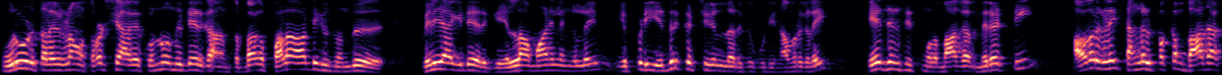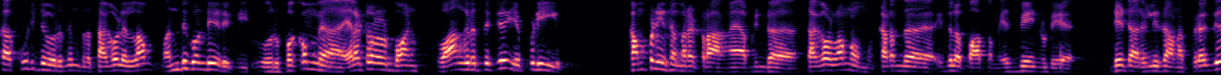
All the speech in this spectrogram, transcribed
ஒரு ஒரு தலைவர்களும் அவங்க தொடர்ச்சியாக கொண்டு வந்துட்டே இருக்காங்க. தொடர்பாக பல ஆர்டிகல்ஸ் வந்து வெளியாகிட்டே இருக்கு. எல்லா மாநிலங்களிலும் எப்படி எதிர்கட்சிகளில் இருக்கக்கூடிய நபர்களை ஏஜென்சிஸ் மூலமாக மிரட்டி அவர்களை தங்கள் பக்கம் பாஜக கூட்டிட்டு வருதுன்ற தகவல் எல்லாம் வந்து கொண்டே இருக்கு. ஒரு பக்கம் எலக்ட்ரல் பாண்ட்ஸ் வாங்குறதுக்கு எப்படி கம்பெனிஸை மிரட்டுறாங்க அப்படின்ற தகவலாம் நம்ம கடந்த இதுல பார்த்தோம். எஸ்பிஐனுடைய டேட்டா ரிலீஸ் ஆன பிறகு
